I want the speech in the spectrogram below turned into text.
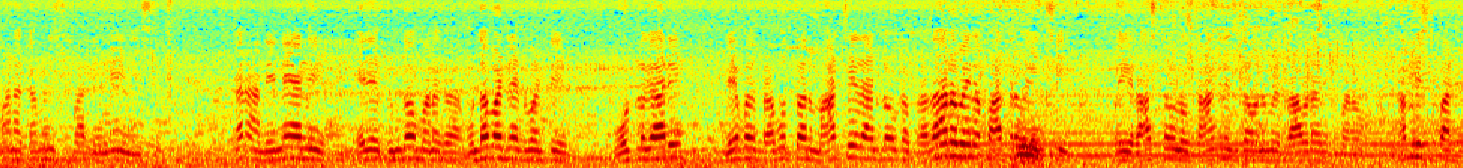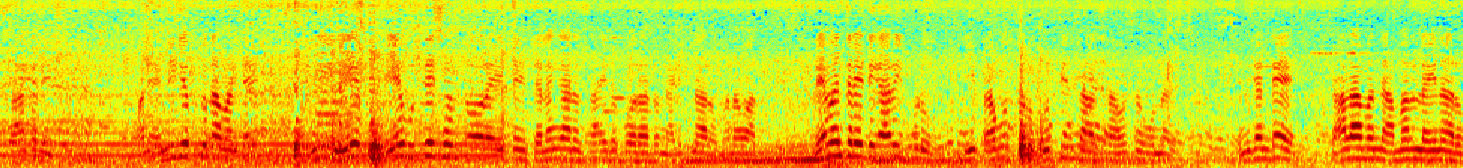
మన కమ్యూనిస్ట్ పార్టీ నిర్ణయం చేసింది. కానీ ఆ నిర్ణయాన్ని ఏదైతే ఉందో మనకు ఉండబడినటువంటి ఓట్లు కానీ లేకపోతే ప్రభుత్వాన్ని మార్చే దాంట్లో ఒక ప్రధానమైన పాత్ర వహించి ఈ రాష్ట్రంలో కాంగ్రెస్ గవర్నమెంట్ రావడానికి మనం కమ్యూనిస్ట్ పార్టీ సహకరించింది. మనం ఎందుకు చెప్తున్నామంటే ఏ ఏ ఉద్దేశంతో అయితే తెలంగాణ సాయుధ పోరాటం నడిపినారో మన వాళ్ళు. రేవంత్ రెడ్డి గారు ఇప్పుడు ఈ ప్రభుత్వం గుర్తించాల్సిన అవసరం ఉన్నది. ఎందుకంటే చాలా మంది అమరులు అయినారు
